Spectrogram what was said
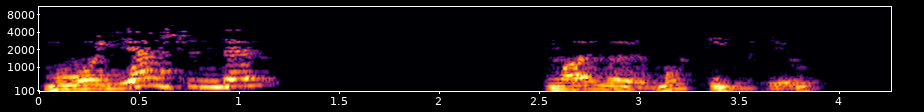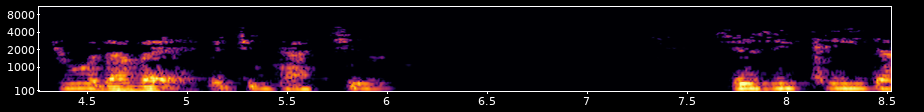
Mùa Giáng sinh đến, mọi người muốn tìm hiểu Chúa đã về với chúng ta chưa? Jesus đã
